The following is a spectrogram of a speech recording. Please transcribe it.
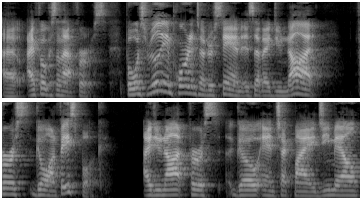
Uh, I focus on that first. But what's really important to understand is that I do not first go on Facebook. I do not first go and check my Gmail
